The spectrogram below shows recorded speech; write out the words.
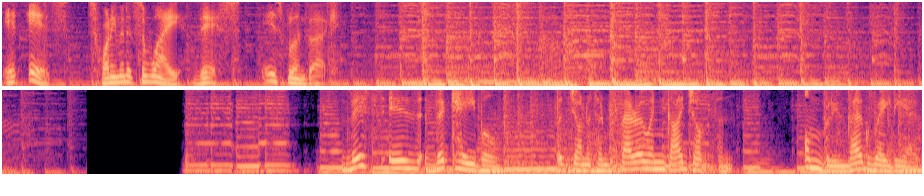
it is 20 minutes away. This is Bloomberg. This is The Cable with Jonathan Ferro and Guy Johnson on Bloomberg Radio.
